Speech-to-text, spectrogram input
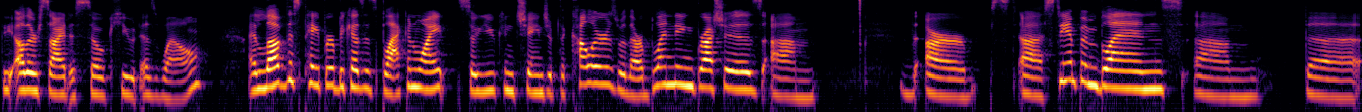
The other side is so cute as well. I love this paper because it's black and white, so you can change up the colors with our blending brushes, um, our uh, Stampin' Blends, um, the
